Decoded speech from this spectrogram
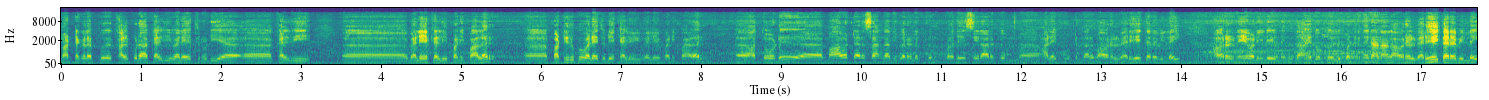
மட்டக்களப்பு கல்குடா கல்வி வலயத்தினுடைய கல்வி அஹ், வலய கல்வி பணிப்பாளர் பட்டிருப்பு வலயத்துடைய கல்வி வலய பணிப்பாளர். அத்தோடு மாவட்ட அரசாங்க அதிபர்களுக்கும் பிரதேச செயலாளருக்கும் அழைப்பு விட்டிருந்தாலும் அவர்கள் வருகை தரவில்லை. அவர்கள் நேவழியிலே இணைந்ததாக ஏதோ கேள்விப்பட்டிருந்தேன். ஆனால் அவர்கள் வருகை தரவில்லை.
